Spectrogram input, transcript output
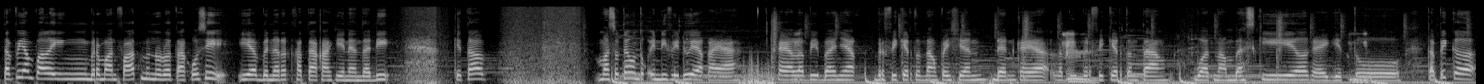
tapi yang paling bermanfaat menurut aku sih iya bener kata kak Kinan tadi kita maksudnya untuk individu ya kayak kayak lebih banyak berpikir tentang passion dan kayak lebih Hmm. berpikir tentang buat nambah skill kayak gitu. Tapi ke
